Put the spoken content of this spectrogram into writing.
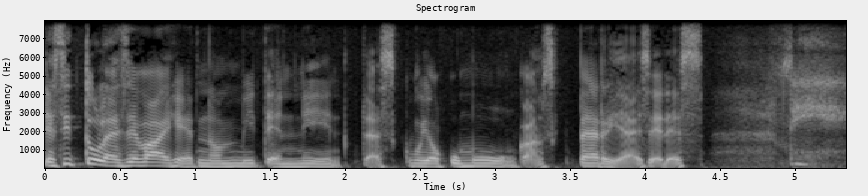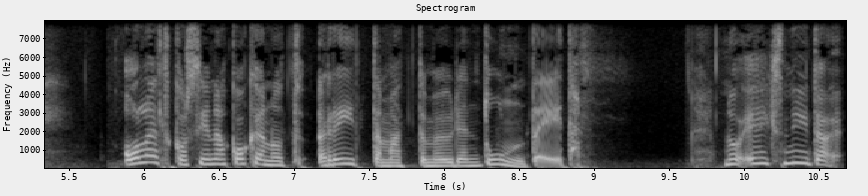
Ja sitten tulee se vaihe, että no miten niin tässä, kun joku muun kanssa pärjäisi edes. Niin. Oletko sinä kokenut riittämättömyyden tunteita? No eikö niitä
